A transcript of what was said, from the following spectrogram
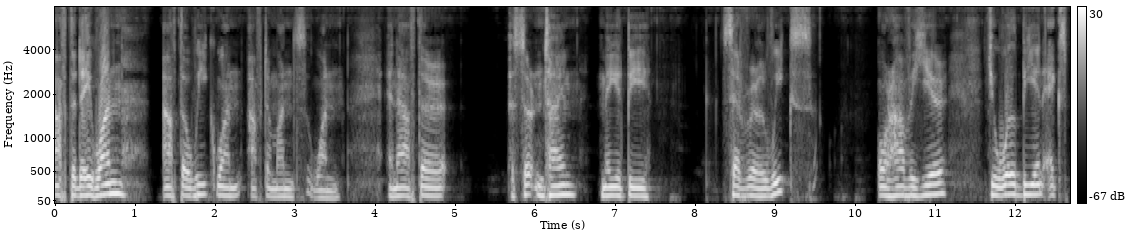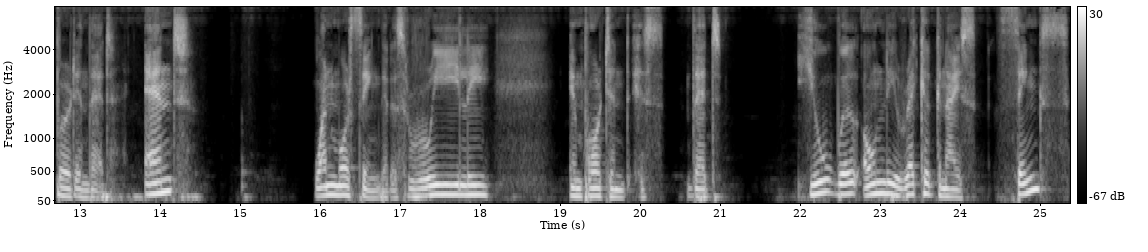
after day one, after week one, after month one. And after a certain time, may it be several weeks or half a year, you will be an expert in that. And one more thing that is really important is that you will only recognize things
